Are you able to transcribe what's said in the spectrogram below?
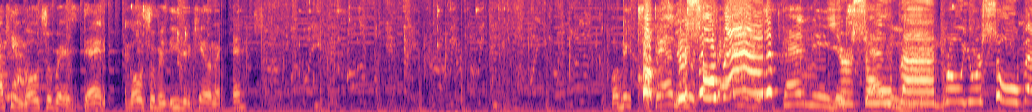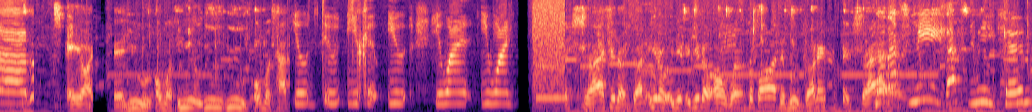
I think Ghoul Trooper is dead. Ghoul Trooper is easy to kill, man. Bro, nigga, You're so bad! nigga, Spam me, You're so bad, bro. You're so bad. AR, man, you almost, you, you, you almost have You do you could you you want you want to trash. You're the gunner. You know, you're, you're the um, what's the called? The blue gunner. You're trash. No, that's me. That's me, kid.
